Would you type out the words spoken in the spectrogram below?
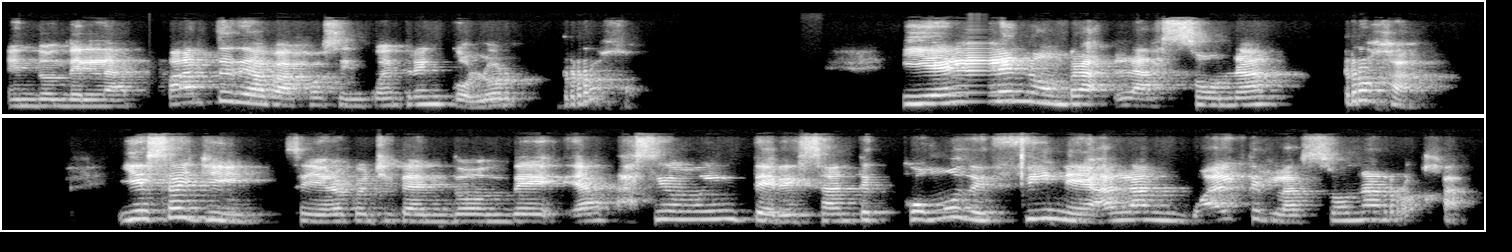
en donde la parte de abajo se encuentra en color rojo. Y él le nombra la zona roja. Y es allí, señora Conchita, en donde ha, sido muy interesante cómo define Alan Walter la zona roja.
